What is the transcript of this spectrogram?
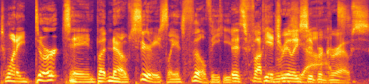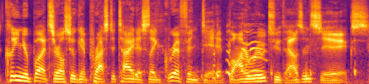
2013, but no, seriously, it's filthy here. It's fucking really super gross. Clean your butts or else you'll get prostatitis like Griffin did at Bonnaroo 2006.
